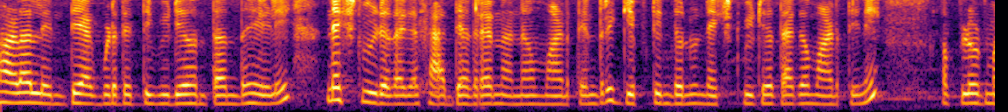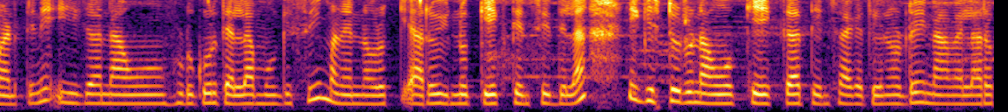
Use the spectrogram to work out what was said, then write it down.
ಭಾಳ ಲೆಂತಿ ಆಗಿಬಿಡ್ತೈತಿ ವಿಡಿಯೋ ಅಂತಂದು ಹೇಳಿ. ನೆಕ್ಸ್ಟ್ ವಿಡಿಯೋದಾಗ ಸಾಧ್ಯ ಆದರೆ ನಾನು ಮಾಡ್ತೀನಿ ರೀ. ಗಿಫ್ಟಿಂದನು ನೆಕ್ಸ್ಟ್ ವಿಡಿಯೋದಾಗ ಮಾಡ್ತೀನಿ. ಅಪ್ಲೋಡ್ ಮಾಡ್ತೀನಿ. ಈಗ ನಾವು ಹುಡುಗರದೆಲ್ಲ ಮುಗಿಸಿ ಮನೆಯವ್ರು ಯಾರೂ ಇನ್ನೂ ಕೇಕ್ ತಿನ್ಸಿದ್ದಿಲ್ಲ. ಈಗ ಇಷ್ಟರು ನಾವು ಕೇಕ್ ತಿನ್ಸಾಗತ್ತೀವಿ ನೋಡಿರಿ. ನಾವೆಲ್ಲರೂ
